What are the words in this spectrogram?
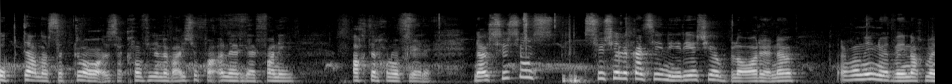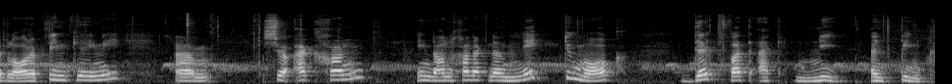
optel as ek klaar is. Ek gaan vir julle wys hoe verander jy van die agtergrondklere. Nou soos ons soos julle kan sien hierdie is jou blare. Nou ek wil nie noodwendig my blare pink hê nie. Ehm um, so ek gaan en dan gaan ek nou net toemaak dit wat ek nie in pink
